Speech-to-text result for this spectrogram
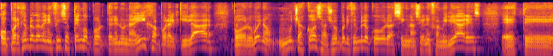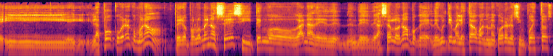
o por ejemplo, qué beneficios tengo por tener una hija, por alquilar, por bueno, muchas cosas. Yo, por ejemplo, cobro asignaciones familiares, este, y, las puedo cobrar como no, pero por lo menos sé si tengo ganas de, hacerlo o no, porque de última el Estado cuando me cobra los impuestos,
